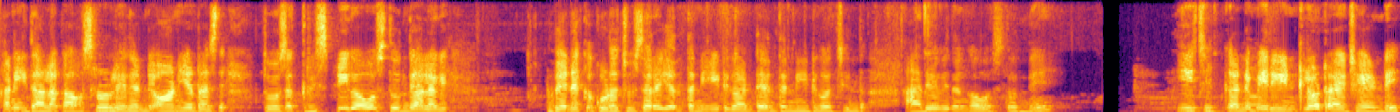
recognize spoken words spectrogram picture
కానీ ఇది అలాగ అవసరం లేదండి. ఆనియన్ రాస్తే దోశ క్రిస్పీగా వస్తుంది. అలాగే వెనక కూడా చూసారా ఎంత నీట్గా అంటే ఎంత నీట్గా వచ్చిందో అదే విధంగా వస్తుంది. ఈ చిట్కాని మీరు ఇంట్లో ట్రై చేయండి.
